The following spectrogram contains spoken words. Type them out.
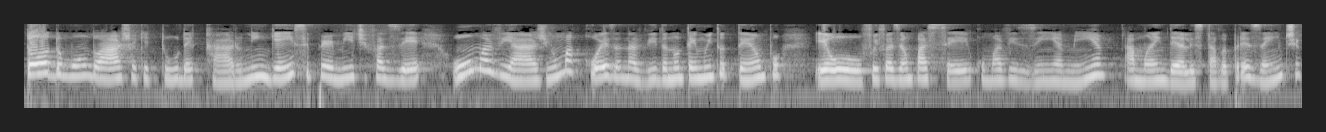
Todo mundo acha que tudo é caro, ninguém se permite fazer uma viagem, uma coisa na vida. Não tem muito tempo, eu fui fazer um passeio com uma vizinha minha, a mãe dela estava presente,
